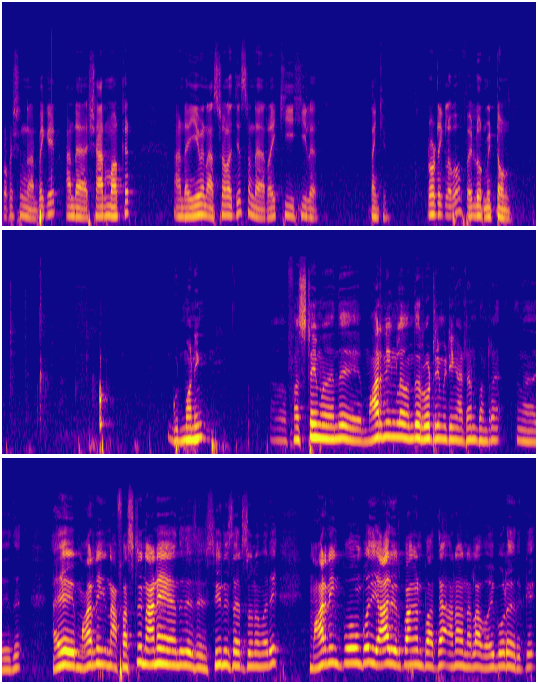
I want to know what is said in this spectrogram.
profession in advocate and uh, share market, and uh, even astrologist and a Reiki healer. Thank you. Rotary Club of Vellore Midtown. Good morning first time வந்து மார்னிங்கில் வந்து ரோட்டரி மீட்டிங் அட்டன் பண்ணுறேன் இது அதே மார்னிங் நான் ஃபஸ்ட்டு நானே வந்து சி- சீனி சார் சொன்ன மாதிரி மார்னிங் போகும்போது யார் இருப்பாங்கன்னு பார்த்தேன். ஆனால் நல்லா வைபோடு இருக்குது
